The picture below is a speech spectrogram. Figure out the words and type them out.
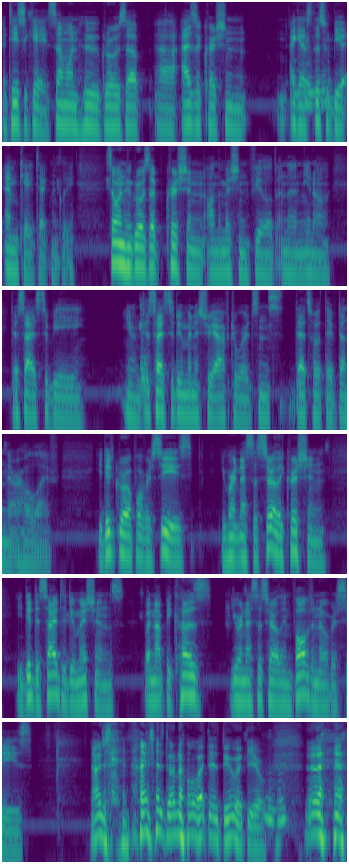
a TCK, someone who grows up uh, as a Christian. I guess this would be an MK technically. Someone who grows up Christian on the mission field and then you know decides to be, you know, decides to do ministry afterwards, since that's what they've done their whole life. You did grow up overseas. You weren't necessarily Christian. You did decide to do missions, but not because you were necessarily involved in overseas. Now I just, now I just don't know what to do with you. Mm-hmm.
